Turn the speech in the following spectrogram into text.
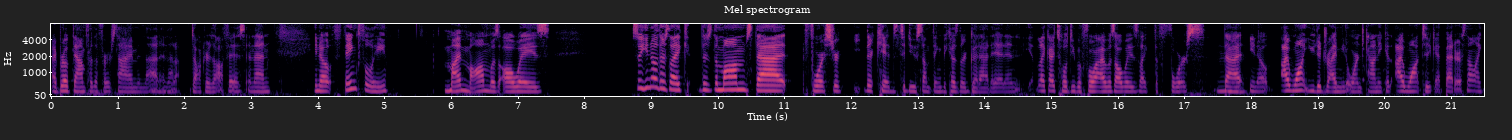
I broke down for the first time in that in that doctor's office, and then, you know, thankfully, my mom was always. So you know, there's like there's the moms that force your their kids to do something because they're good at it, and like I told you before, I was always like the force that mm-hmm. you know I want you to drive me to Orange County because I want to get better. It's not like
